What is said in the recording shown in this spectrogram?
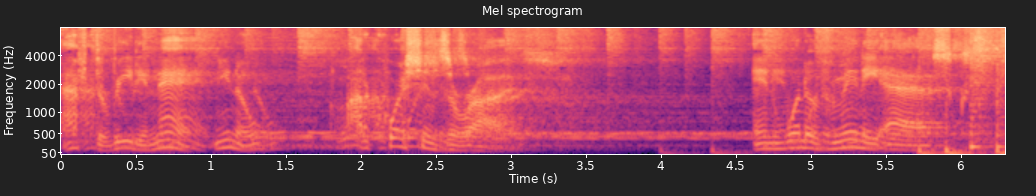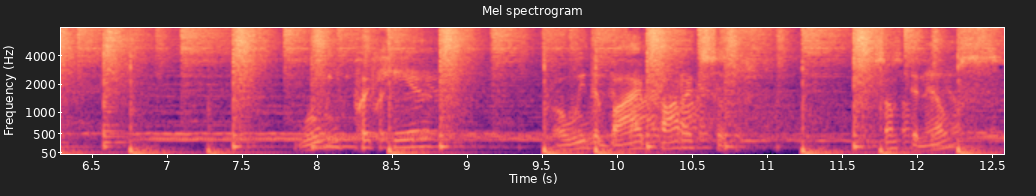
After reading that, you know, a lot of questions arise. And one of many asks, were we put here? Are we the byproducts of something else?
